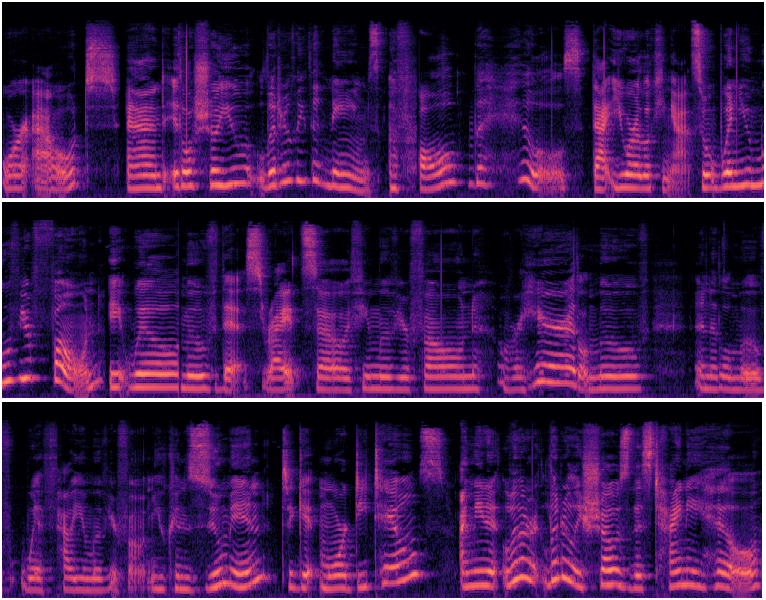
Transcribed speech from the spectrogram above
or out, and it'll show you literally the names of all the hills that you are looking at. So when you move your phone, it will move this, right? So if you move move your phone over here, it'll move and it'll move with how you move your phone. You can zoom in to get more details. I mean, it literally shows this tiny hill.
